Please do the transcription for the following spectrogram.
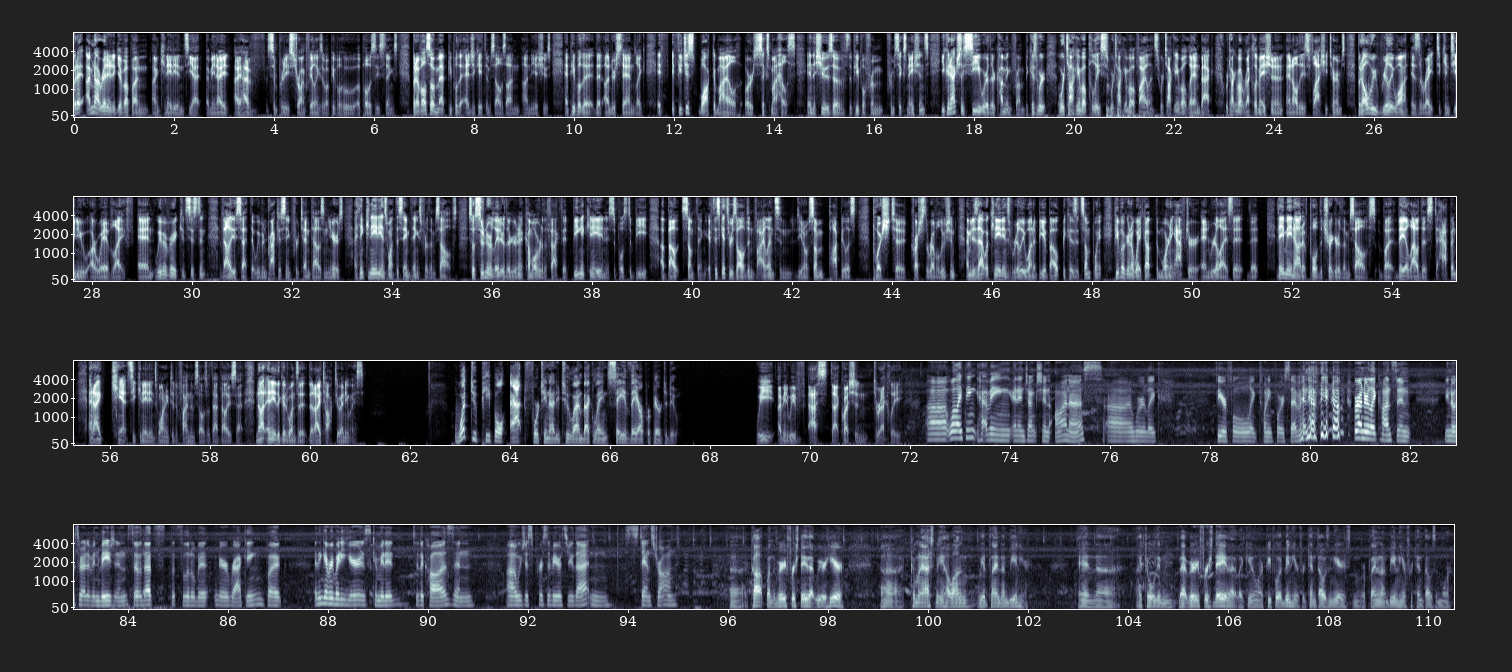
But I, am not ready to give up on on Canadians yet. I mean, I I have some pretty strong feelings about people who oppose these things, but I've also met people that educate themselves on on the issues and people that that understand. Like, if if you just walked a mile or six miles in the shoes of the people from from Six Nations, you can actually see where they're coming from because we're we're talking about police, we're talking about violence, we're talking about land back, we're talking about reclamation and, and all these flashy terms. But all we really want is the right to continue our way of life, and we have a very consistent value set that we've been practicing for 10,000 years. I think Canadians want the same things for themselves. So sooner or later, they're going to come over to the fact that being a Canadian is supposed to be about something. If this gets resolved in violence and, you know, some populist push to crush the revolution, I mean, is that what Canadians really want to be about? Because at some point, people are going to wake up the morning after and realize that, that they may not have pulled the trigger themselves, but they allowed this to happen. And I can't see Canadians wanting to define themselves with that value set. Not any of the good ones that, that I talk to, anyways. What do people at 1492 Landback Lane say they are prepared to do? We, I mean, we've asked that question directly. Uh, well, I think having an injunction on us, uh, we're like fearful like 24/7 you know we're under like constant you know threat of invasion so that's that's a little bit nerve-wracking but I think everybody here is committed to the cause and uh, we just persevere through that and stand strong uh, a cop on the very first day that we were here uh, come and asked me how long we had planned on being here and uh, I told him that very first day that, like, you know, our people have been here for 10,000 years and we're planning on being here for 10,000 more.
